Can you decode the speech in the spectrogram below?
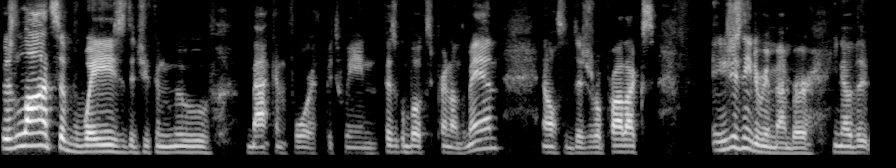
there's lots of ways that you can move back and forth between physical books, print on demand, and also digital products you just need to remember, you know, the,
